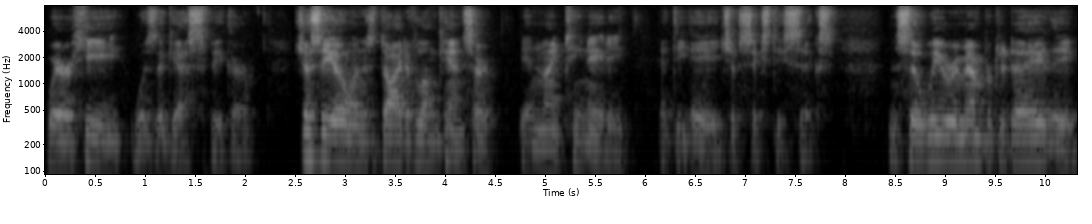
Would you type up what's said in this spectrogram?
where he was the guest speaker. Jesse Owens died of lung cancer in 1980 at the age of 66. And so we remember today the,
